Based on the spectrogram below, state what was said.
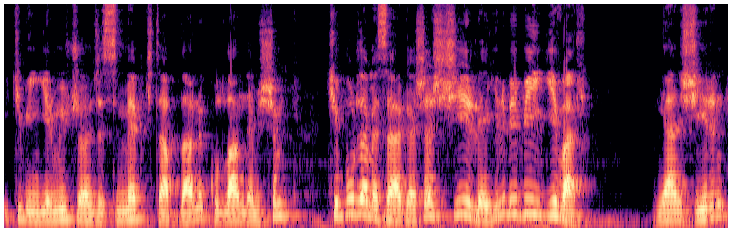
2023 öncesi MEP kitaplarını kullan demişim. Ki burada mesela arkadaşlar şiirle ilgili bir bilgi var. Yani şiirin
